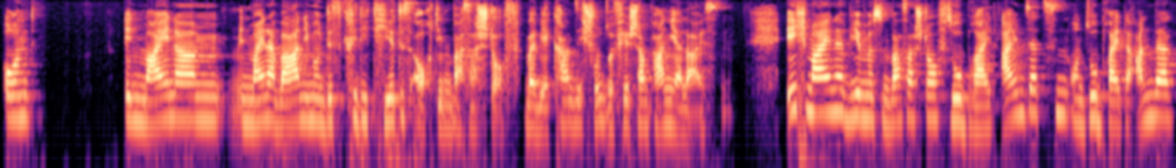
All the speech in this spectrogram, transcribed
und in meiner, in meiner Wahrnehmung diskreditiert es auch den Wasserstoff, weil wer kann sich schon so viel Champagner leisten? Ich meine, wir müssen Wasserstoff so breit einsetzen und so breite Anwer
